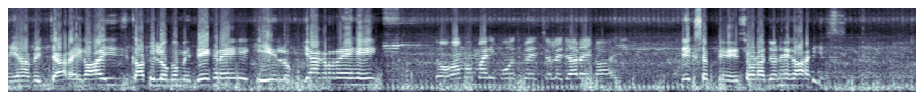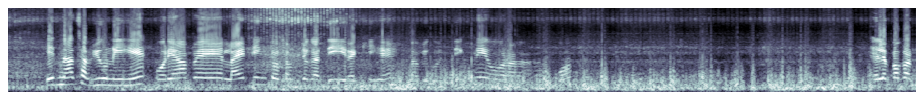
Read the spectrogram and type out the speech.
हम यहाँ पे जा रहे गाइस काफ़ी लोग हमें देख रहे हैं कि ये लोग क्या कर रहे हैं। तो हम हमारी मौज में चले जा रहे गाइस देख सकते हैं सोडा जोन है गाइस इतना अच्छा व्यू नहीं है और यहाँ पे लाइटिंग तो सब जगह दी रखी है। कभी कुछ दिख नहीं हो रहा वो पकड़।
